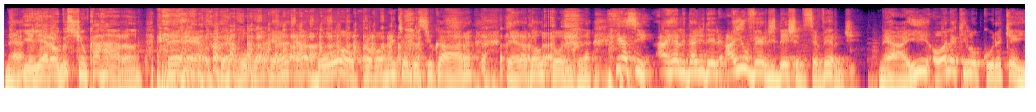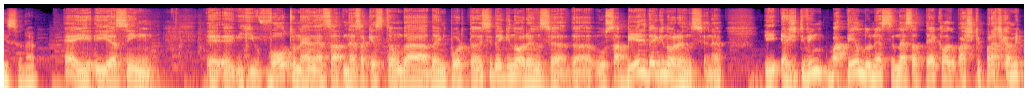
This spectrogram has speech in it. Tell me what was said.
Né? E ele era Agostinho Carrara, né? É, é, é, é boa, provavelmente Agostinho Carrara era daltônico, né? E assim, a realidade dele, aí o verde deixa de ser verde, né? Aí, olha que loucura que é isso, né? É, e, e assim, é, é, e volto né, nessa, nessa questão da, da importância e da ignorância, da, o saber e da ignorância, né? E a gente vem batendo nessa, nessa tecla, acho que praticamente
